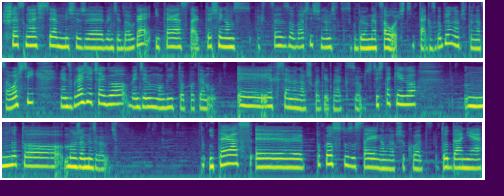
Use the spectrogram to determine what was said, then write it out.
16 myślę, że będzie dobre. I teraz tak, to się nam chcę zobaczyć, czy nam się to zrobiło na całości. Tak, zrobiło nam się to na całości, więc w razie czego będziemy mogli to potem, yy, jak chcemy na przykład jednak zrobić coś takiego, mm, no to możemy zrobić. I teraz yy, po prostu zostaje nam na przykład dodanie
